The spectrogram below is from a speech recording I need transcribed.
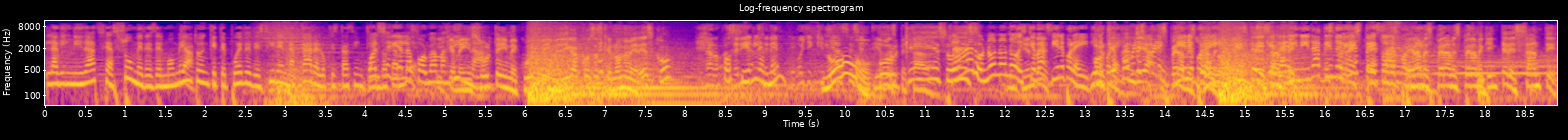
la dignidad se asume desde el momento Ya. en que te puede decir en la cara lo que está sintiendo. ¿Cuál sería la también. forma y más que me insulte y me culpe y me diga cosas que no me merezco. Claro, Posiblemente. sería- oye, ¿qué te hace No, sentir ¿por respetada? qué eso es? Claro, no, no, no, es que va, viene por ahí, viene ¿Por por, ahí. pondría- espérame, viene por espérame, ahí. qué Porque la dignidad tiene respeto de por Espérame, espérame, espérame, qué interesante.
